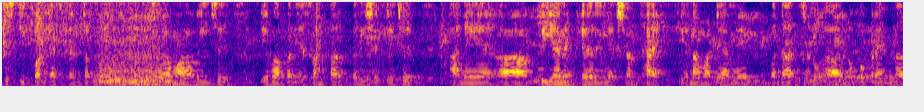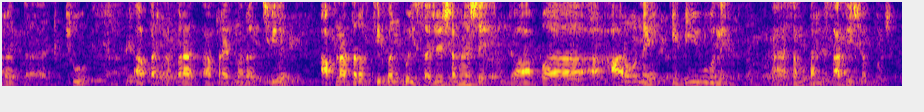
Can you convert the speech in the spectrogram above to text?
ડિસ્ટ્રિક્ટ કોન્ટેક્ટ સેન્ટર પણ લેવામાં આવેલ છે. એમાં પણ એ સંપર્ક કરી શકે છે. અને ફ્રી અને ફેર ઇલેક્શન થાય એના માટે અમે બધા જ લોકો પ્રયત્નરત છું. પર- પર- પ્રયત્નરત છીએ. આપના તરફથી પણ કોઈ સજેશન હશે તો આપ આરઓને કે ડીયુઓને સંપર્ક સાધી શકો છો.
